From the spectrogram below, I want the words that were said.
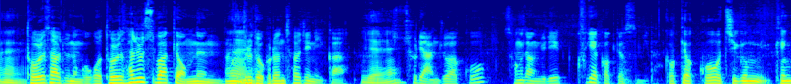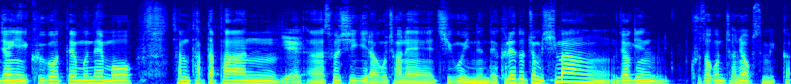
예. 덜 사주는 거고 덜 사줄 수밖에 없는 네. 그들도 그런 처지니까 예. 수출이 안 좋았고 성장률이 크게 꺾였습니다. 꺾였고 지금 굉장히 그것 때문에 뭐 참 답답한 예. 어, 소식이라고 전해지고 있는데 그래도 좀 희망적인 구석은 전혀 없습니까?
